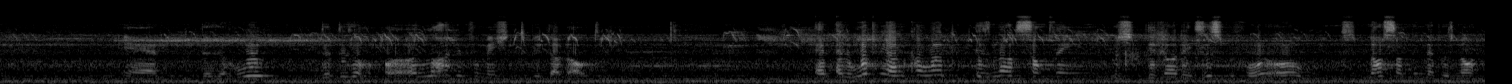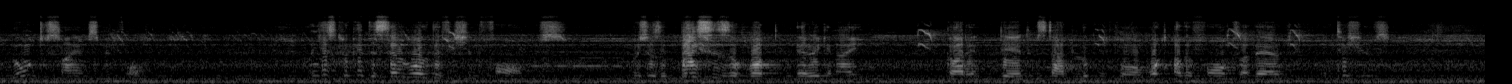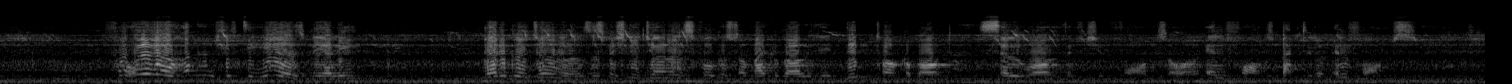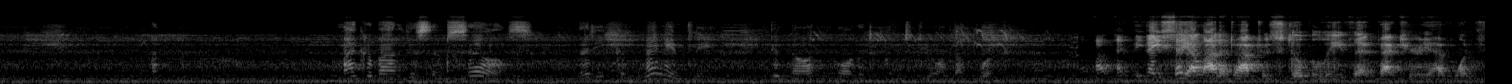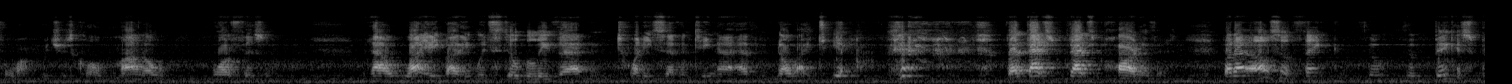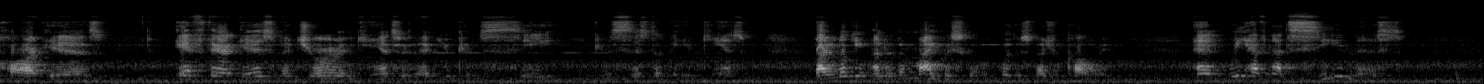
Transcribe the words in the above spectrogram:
And there's a whole, there- there's a, a lot of information to be dug out. And, and what we uncovered is not something which did not exist before or not something that was not known to science before. And just look at the cell wall deficient forms, which is the basis of what Erik and I got and did and started looking for what other forms are there in tissues. For over 150 years nearly, medical journals, especially journals focused on microbiology, did talk about cell wall deficient forms or L forms, bacterial L forms. But microbiologists themselves very conveniently did not bother to continue on that work. Uh, They say a lot of doctors still believe that bacteria have one form, which is called monomorphism. Now, why anybody would still believe that in 2017, I have no idea. but that's that's part of it. But I also think the, the biggest part is if there is a germ in cancer that you can see consistently in cancer by looking under the microscope with a special coloring, and we have not seen this,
